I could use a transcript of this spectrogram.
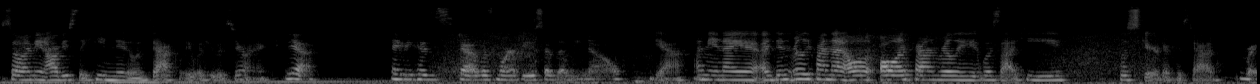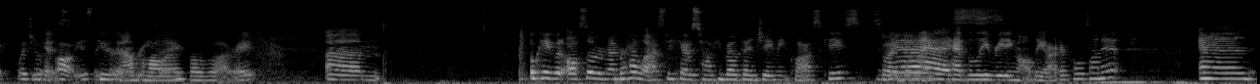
So, I mean, obviously, he knew exactly what he was doing. Yeah. Maybe his dad was more abusive than we know. Yeah. I mean, I, I didn't really find that. All, all I found really was that he was scared of his dad. Right. Which was obviously he was an alcoholic, reason. blah blah blah, right? Um. Okay, but also remember how last week I was talking about that Jayme Closs case? So I've been like heavily reading all the articles on it, and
